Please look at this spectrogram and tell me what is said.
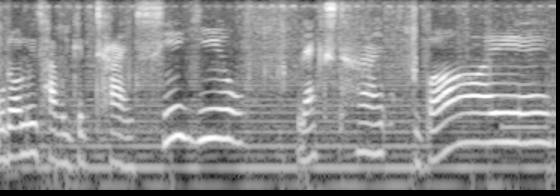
would always have a good time. See you next time. Bye.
